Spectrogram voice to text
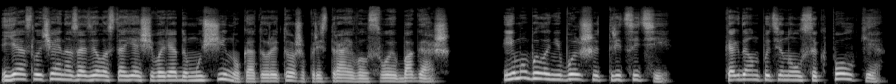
Я случайно задела стоящего рядом мужчину, который тоже пристраивал свой багаж. Ему было не больше тридцати. Когда он потянулся к полке,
